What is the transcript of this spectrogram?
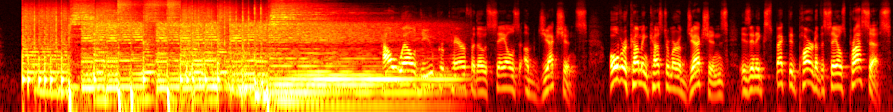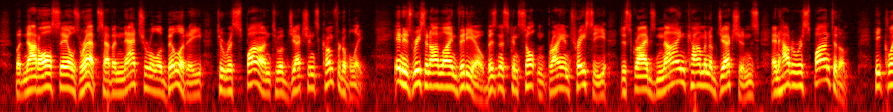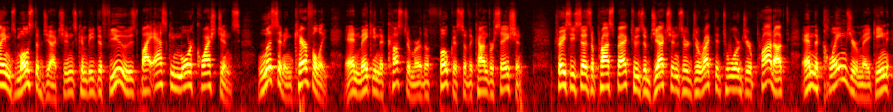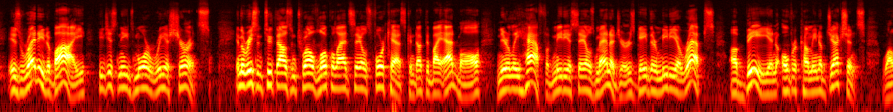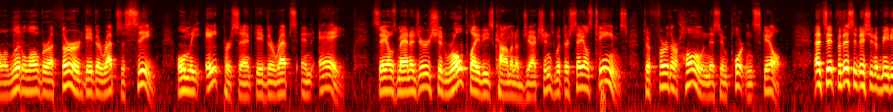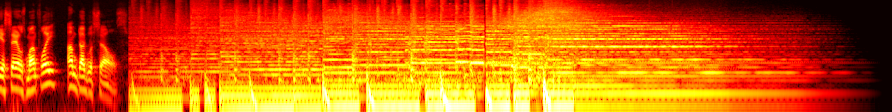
How well do you prepare for those sales objections? Overcoming customer objections is an expected part of the sales process, but not all sales reps have a natural ability to respond to objections comfortably. In his recent online video, business consultant Brian Tracy describes nine common objections and how to respond to them. He claims most objections can be diffused by asking more questions, listening carefully, and making the customer the focus of the conversation. Tracy says a prospect whose objections are directed towards your product and the claims you're making is ready to buy. He just needs more reassurance. In the recent 2012 local ad sales forecast conducted by AdMall, nearly half of media sales managers gave their media reps a B in overcoming objections, while a little over a third gave their reps a C. Only 8% gave their reps an A. Sales managers should role play these common objections with their sales teams to further hone this important skill. That's it for this edition of Media Sales Monthly. I'm Douglas Sells.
